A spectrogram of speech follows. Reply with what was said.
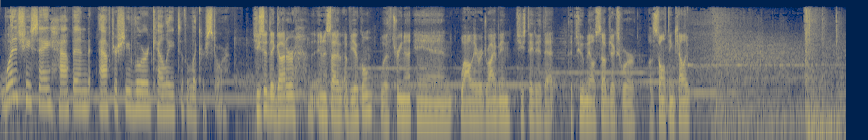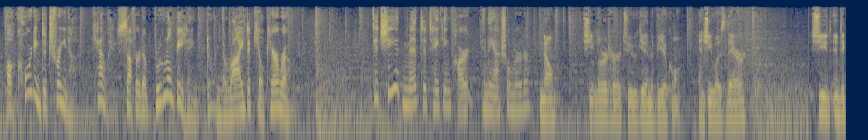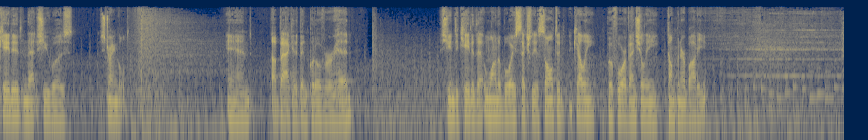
What did she say happened after she lured Kelly to the liquor store? She said they got her inside of a vehicle with Trina, and while they were driving, she stated that the two male subjects were assaulting Kelly. According to Trina, Kelly suffered a brutal beating during the ride to Kilkare Road. Did she admit to taking part in the actual murder? No, she lured her to get in the vehicle, and she was there. She indicated that she was strangled, and a bag had been put over her head. She indicated that one of the boys sexually assaulted Kelly before eventually dumping her body.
